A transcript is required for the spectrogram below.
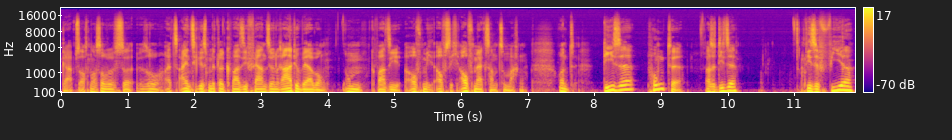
gab es auch noch so, so als einziges Mittel quasi Fernseh- und Radiowerbung, um quasi auf, mich, auf sich aufmerksam zu machen. Und diese Punkte, also diese, diese vier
